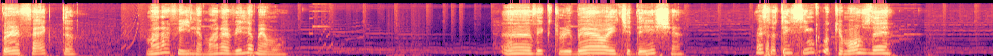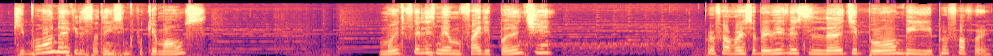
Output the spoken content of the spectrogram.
Perfeito. Maravilha, maravilha mesmo. Ah, Victory Bell, a gente deixa. Ele só tem 5 pokémons, né? Que bom, né? Que ele só tem 5 pokémons. Muito feliz mesmo. Fire Punch. Por favor, sobrevive Sludge Bomb. Por favor.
